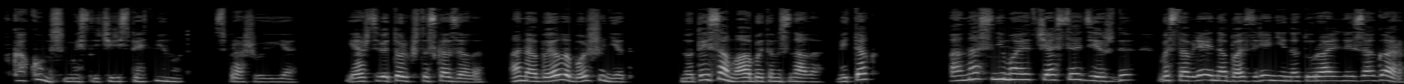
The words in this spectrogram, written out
«В каком смысле через пять минут?» — спрашиваю я. «Я же тебе только что сказала. Аннабелла больше нет. Но ты и сама об этом знала, ведь так?» Она снимает часть одежды, выставляя на обозрение натуральный загар,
